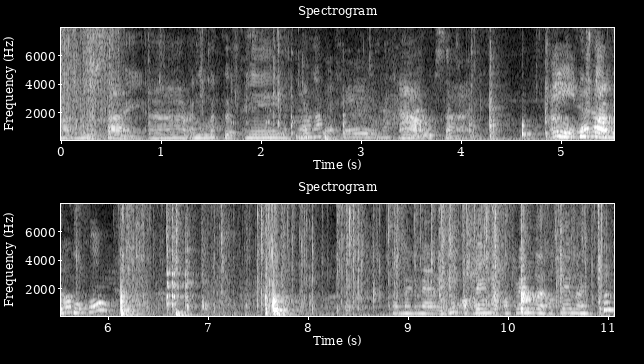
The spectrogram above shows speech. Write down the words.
มาหนูใส่อ่าอันนี้มะเขือเทศมะนะคะเขือเทศนะคะอ่าลูกใส่อะนี่ลูกคุแล้กวก่อเรานลูกก็คุกคลุก ทำแรงๆเลยลูกออกแรงหน่อยออกแรงหน่อยออกแรงหน่อยปึ๊บ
